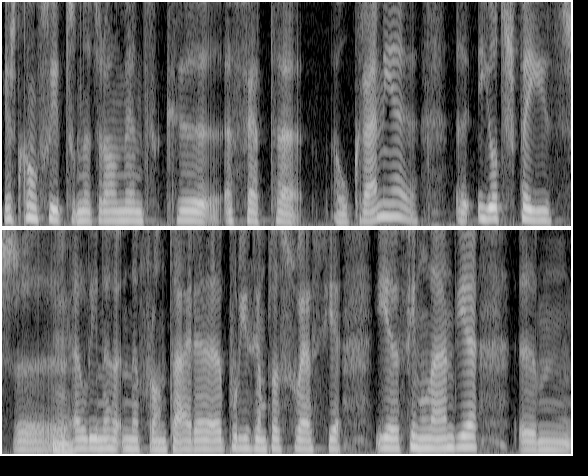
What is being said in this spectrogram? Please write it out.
Este conflito, naturalmente, que afeta a Ucrânia uh, e outros países uh, hum. ali na, na, fronteira, por exemplo, a Suécia e a Finlândia, um,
